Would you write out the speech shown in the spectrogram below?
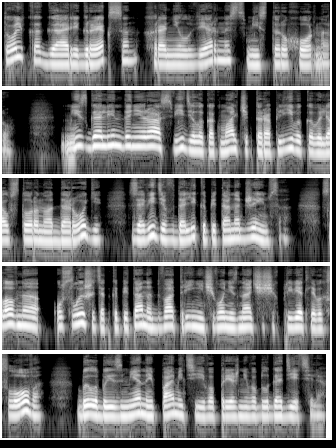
только Гарри Грегсон хранил верность мистеру Хорнеру. Мисс Галинда не раз видела, как мальчик торопливо ковылял в сторону от дороги, завидев вдали капитана Джеймса. Словно услышать от капитана два-три ничего не значащих приветливых слова было бы изменой памяти его прежнего благодетеля.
